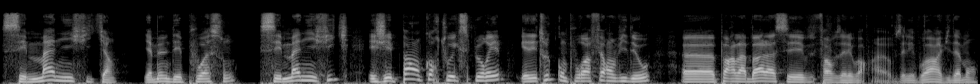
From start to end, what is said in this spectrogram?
C'est magnifique. Hein. Il y a même des poissons. C'est magnifique et j'ai pas encore tout exploré. Il y a des trucs qu'on pourra faire en vidéo. Euh, par là-bas, là, c'est... Enfin, vous allez voir. Euh, vous allez voir, évidemment.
